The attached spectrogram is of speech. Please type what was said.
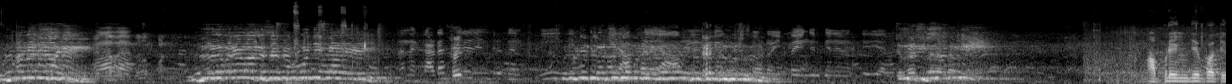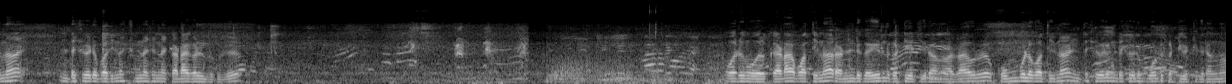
எங்க அப்படியே இங்கே பார்த்தீங்கன்னா இந்த சைடு பார்த்தீங்கன்னா சின்ன சின்ன கடைகள் இருக்குது. ஒரு ஒரு கடை பார்த்தீங்கன்னா ரெண்டு கயிறில் கட்டி வச்சுக்கிறாங்க அதாவது கொம்பில் பார்த்தீங்கன்னா இந்த சைடு இந்த சைடு போட்டு கட்டி வச்சுக்கிறாங்க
